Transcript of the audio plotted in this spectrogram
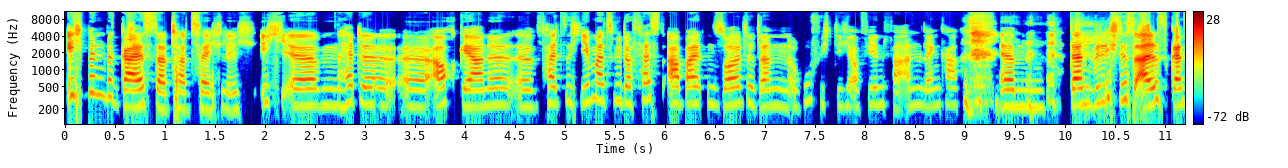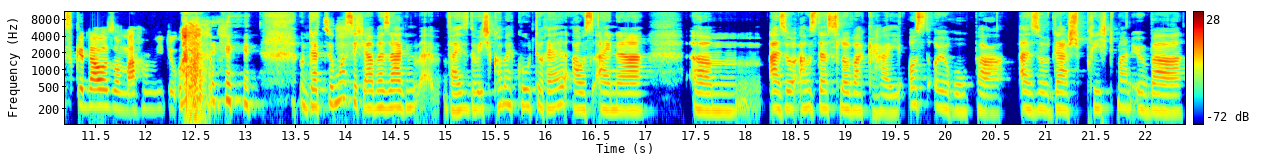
ich bin begeistert tatsächlich. Ich ähm, hätte äh, auch gerne gerne. Äh, falls ich jemals wieder festarbeiten sollte, dann rufe ich dich auf jeden Fall an, Lenker. Ähm, dann will ich das alles ganz genauso machen wie du. Und dazu muss ich aber sagen, äh, weißt du, ich komme kulturell aus einer, ähm, also aus der Slowakei, Osteuropa. Also da spricht man über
